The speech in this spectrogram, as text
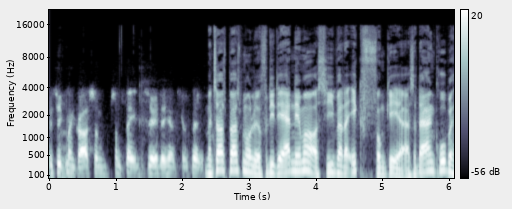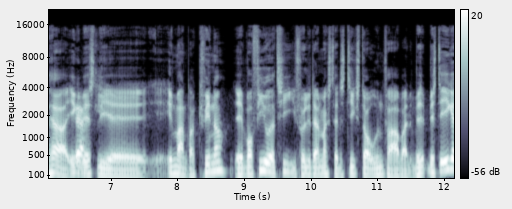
hvis ikke man gør, som, som staten siger i det her tilfælde. Men så er spørgsmålet fordi det er nemmere at sige, hvad der ikke fungerer. Altså, der er en gruppe her, ikke-vestlige øh, indvandrere, kvinder, øh, hvor 4 ud af 10 ifølge Danmarks Statistik står uden for arbejde. Hvis, hvis det ikke er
